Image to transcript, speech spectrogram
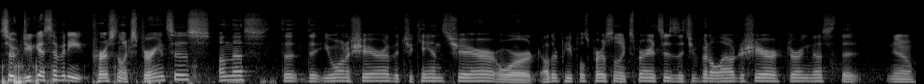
So, do you guys have any personal experiences on this that, that you want to share, that you can share, or other people's personal experiences that you've been allowed to share during this? That you know,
